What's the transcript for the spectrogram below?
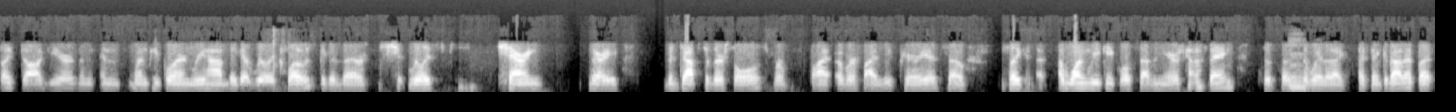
like dog years and and when people are in rehab they get really close because they're sh- really sharing very the depths of their souls for five, over a five week period. So it's like a one week equals seven years kind of thing so that's mm. the way that I I think about it but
